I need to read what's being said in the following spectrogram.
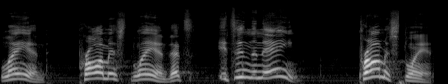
land. Promised land. That's, it's in the name. Promised land.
